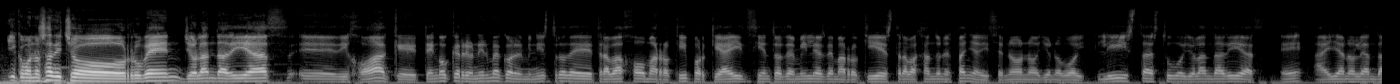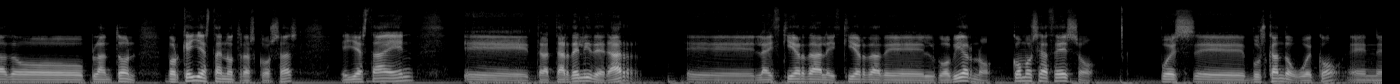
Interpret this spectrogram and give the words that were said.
Y como nos ha dicho Rubén, Yolanda Díaz eh, dijo ah, que tengo que reunirme con el ministro de Trabajo marroquí porque hay cientos de miles de marroquíes trabajando en España. Dice, no, no, yo no voy. Lista estuvo Yolanda Díaz, ¿eh? a ella no le han dado plantón, porque ella está en otras cosas. Ella está en eh, tratar de liderar la izquierda a la izquierda del gobierno. ¿Cómo se hace eso? Pues buscando hueco en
